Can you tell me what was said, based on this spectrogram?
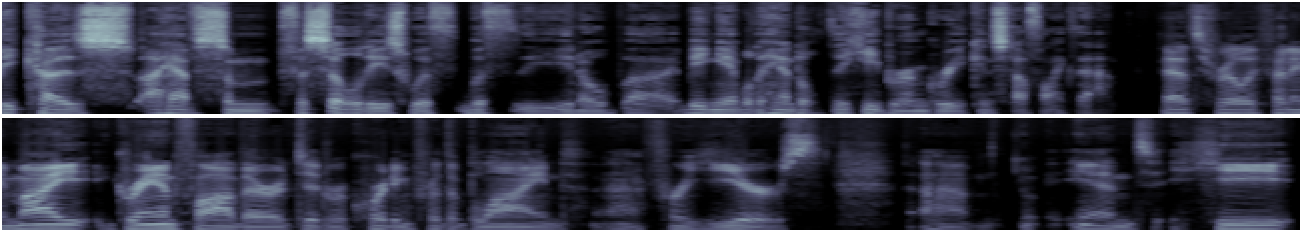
because I have some facilities with with you know uh, being able to handle the Hebrew and Greek and stuff like that. That's really funny. My grandfather did recording for the blind uh, for years. Um, and he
